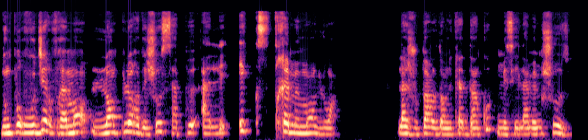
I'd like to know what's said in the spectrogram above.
Donc pour vous dire vraiment l'ampleur des choses, ça peut aller extrêmement loin. Là, je vous parle dans le cadre d'un couple, mais c'est la même chose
